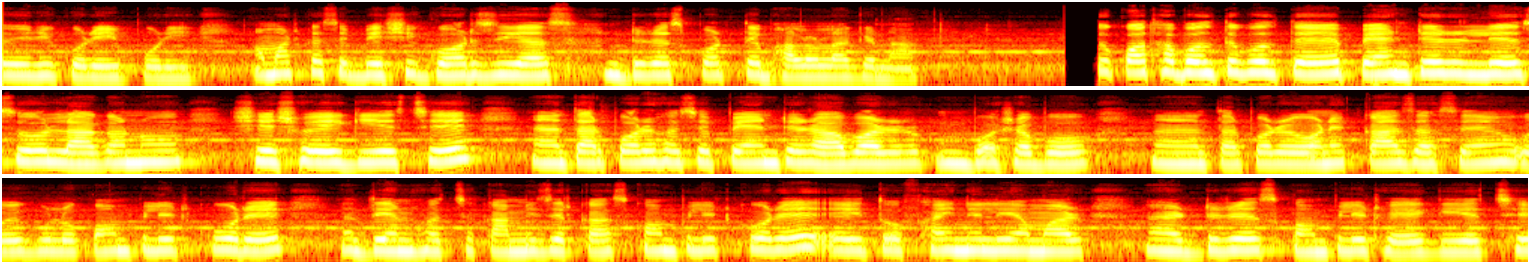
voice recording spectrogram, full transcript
তৈরি করেই পরি। আমার কাছে বেশি গর্জিয়াস ড্রেস পরতে ভালো লাগে না। তো কথা বলতে বলতে প্যান্টের লেসও লাগানো শেষ হয়ে গিয়েছে। তারপরে হচ্ছে প্যান্টের আবার বসাবো। তারপরে অনেক কাজ আছে, ওইগুলো কমপ্লিট করে দেন হচ্ছে কামিজের কাজ কমপ্লিট করে, এই তো ফাইনালি আমার ড্রেস কমপ্লিট হয়ে গিয়েছে।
